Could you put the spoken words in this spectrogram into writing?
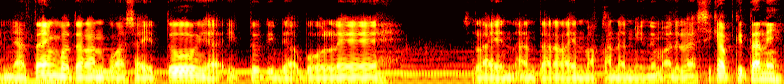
Ternyata yang batalkan puasa itu ya itu tidak boleh selain antara lain makan dan minum adalah sikap kita nih.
